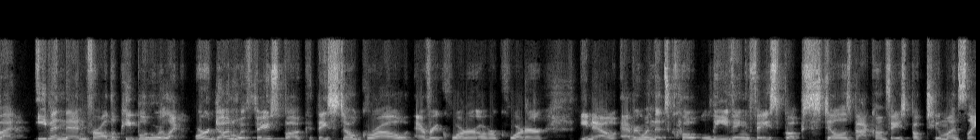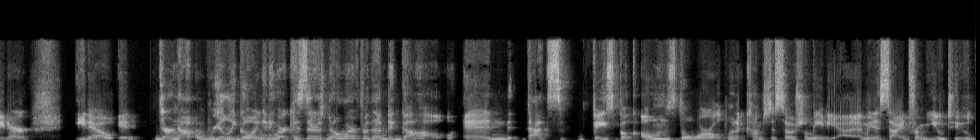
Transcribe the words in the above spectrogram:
But even then, for all the people who are like, we're done with Facebook, they still grow every quarter over quarter. You know, everyone that's quote leaving Facebook still is back on Facebook two months later. You know, it they're not really going anywhere because there's nowhere for them to go. And that's Facebook owns the world when it comes to social media. I mean, aside from YouTube,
